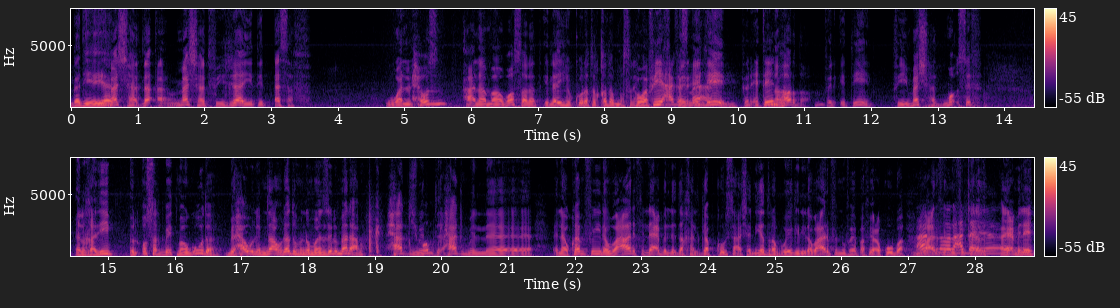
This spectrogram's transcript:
بديهيات. مشهد لأ مشهد في غاية الأسف. والحزن على ما وصلت إليه كرة القدم المصرية. هو في حاجة اسمها فرقتين. فرقتين النهارده فرقتين في مشهد مؤسف الغريب الأسر بقت موجودة بيحاولوا يمنعوا أولادهم إنهم ينزلوا الملعب. حجم. حجم ال- آه، آه، لو كان في لو عارف اللاعب اللي دخل جاب كرسي عشان يضرب ويجري لو عارف إنه هيبقى في عقوبة عارف وعارف إنه في كلام هيعمل إيه؟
